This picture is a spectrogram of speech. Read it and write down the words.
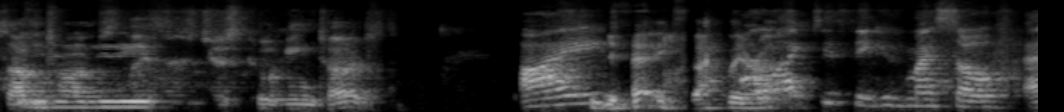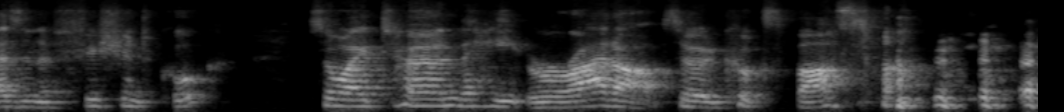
Sometimes mm. this is just cooking toast. i yeah, exactly I right. like to think of myself as an efficient cook. So I turn the heat right up so it cooks faster. That's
